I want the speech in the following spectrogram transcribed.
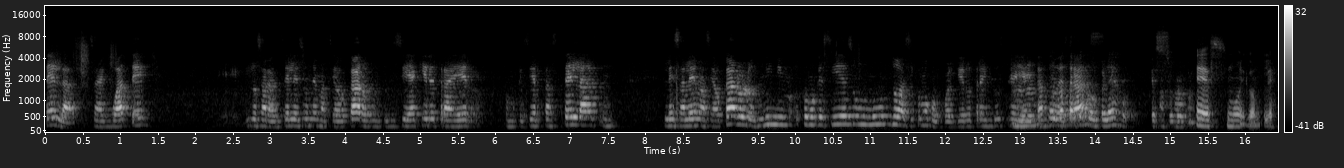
telas, o sea, en Guate los aranceles son demasiado caros, entonces si ella quiere traer como que ciertas telas, mm, le sale demasiado caro, los mínimos, como que sí es un mundo así como con cualquier otra industria y hay tanto Es detrás. complejo. Es súper complejo. Es muy complejo.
